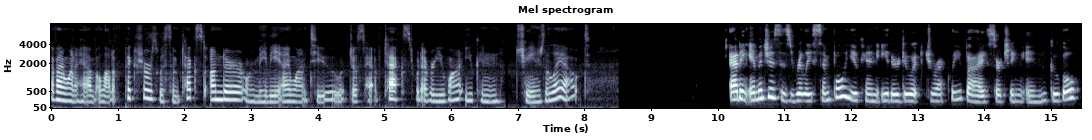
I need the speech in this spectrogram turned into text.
if I want to have a lot of pictures with some text under, or maybe I want to just have text, whatever you want, you can change the layout. Adding images is really simple. You can either do it directly by searching in Google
